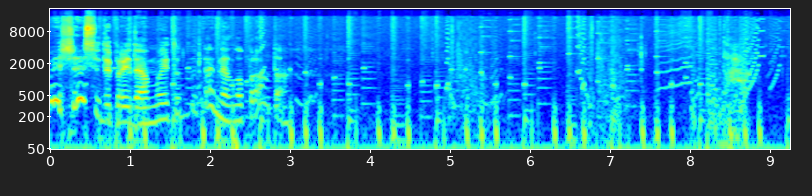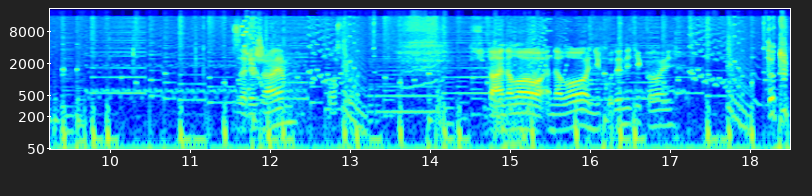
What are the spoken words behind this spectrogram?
Ми ще сюди прийдемо і тут буде НЛО, правда? Заряджаємо. Постріл. Сюди НЛО, НЛО, нікуди не тікай. Та тут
